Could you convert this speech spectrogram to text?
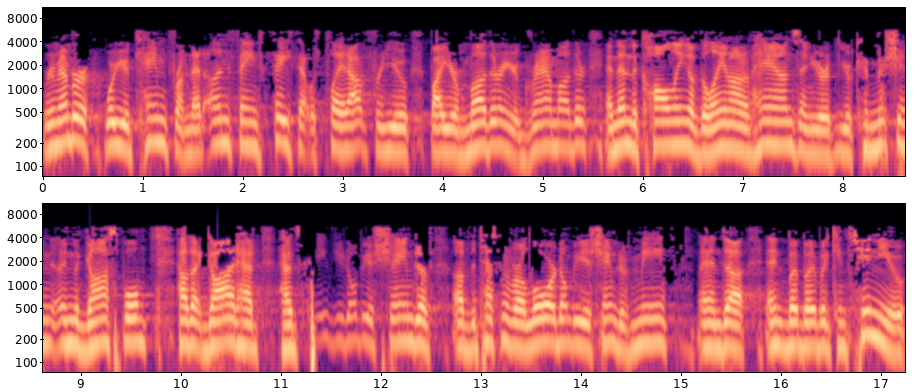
Remember where you came from, that unfeigned faith that was played out for you by your mother and your grandmother, and then the calling of the laying on of hands and your, your commission in the gospel, how that God had, had saved you. Don't be ashamed of, of the testimony of our Lord. Don't be ashamed of me. And, uh, and, but, but, but continue,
